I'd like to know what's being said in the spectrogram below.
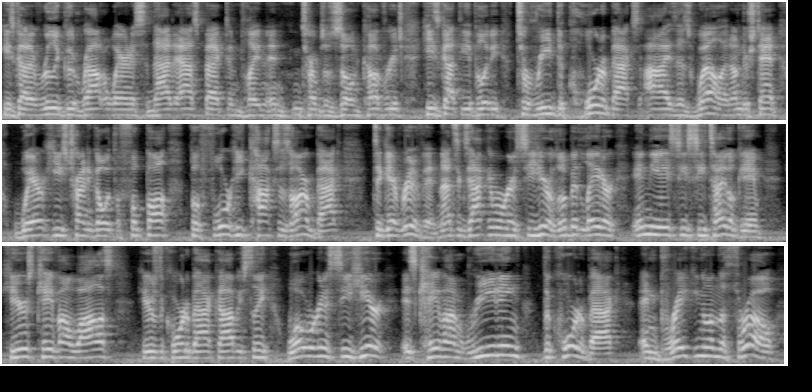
He's got a really good route awareness in that aspect and play in, terms of zone coverage. He's got the ability to read the quarterback's eyes as well and understand where he's trying to go with the football before he cocks his arm back to get rid of it. And that's exactly what we're going to see here a little bit later in the ACC title game. Here's K'Von Wallace Here's the quarterback, obviously. What we're going to see here is K'Von reading the quarterback and breaking on the throw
